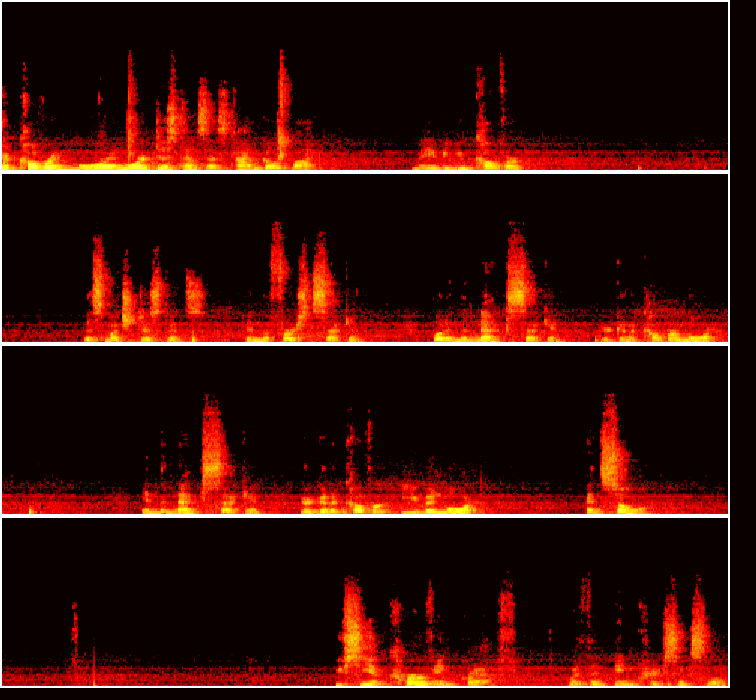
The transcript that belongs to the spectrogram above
you're covering more and more distance as time goes by. Maybe you cover this much distance in the first second, but in the next second, you're going to cover more. In the next second, you're going to cover even more, and so on. You see a curving graph with an increasing slope.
